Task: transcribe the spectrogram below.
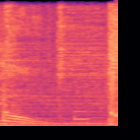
Yo,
